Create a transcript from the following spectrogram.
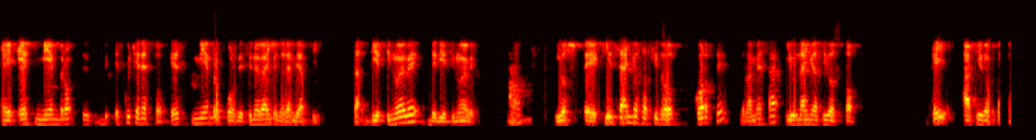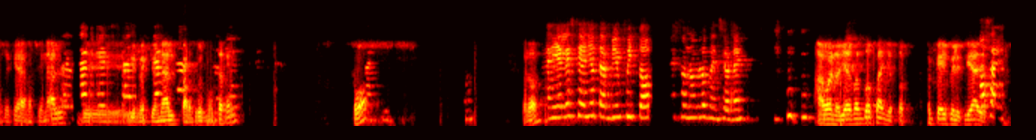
Eh, es miembro, escuchen esto, es miembro por 19 años de la MDRC. O sea, 19 de 19. Los 15 eh, años ha sido corte de la mesa y un año ha sido top. ¿Okay? Ha sido consejera nacional y regional para Cruz Monterrey. ¿Cómo? ¿Perdón? Daniel, este año también fui top, eso no lo mencioné. Ah, bueno, ya van dos años. Ok, felicidades. Dos años.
